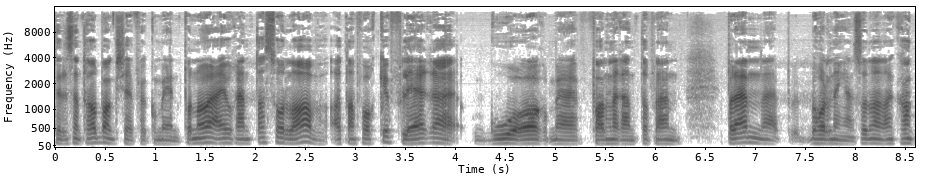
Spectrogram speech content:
til sentralbanksjefen kom inn. For nå er jo renta så lav at han får ikke flere gode år med fallende renter for den, på den eh, beholdningen. Så man kan,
